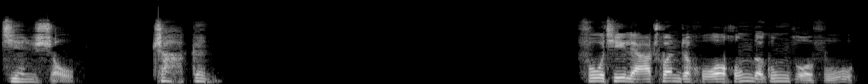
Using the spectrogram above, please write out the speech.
坚守、扎根。夫妻俩穿着火红的工作服，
